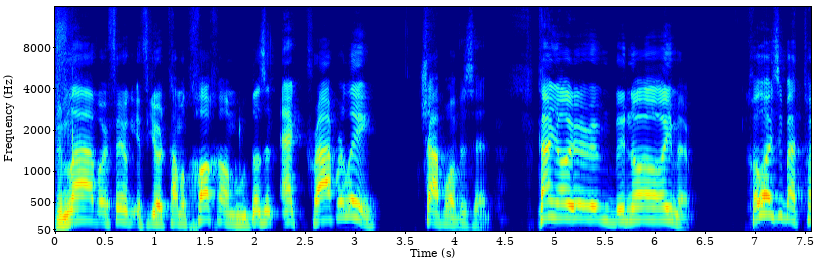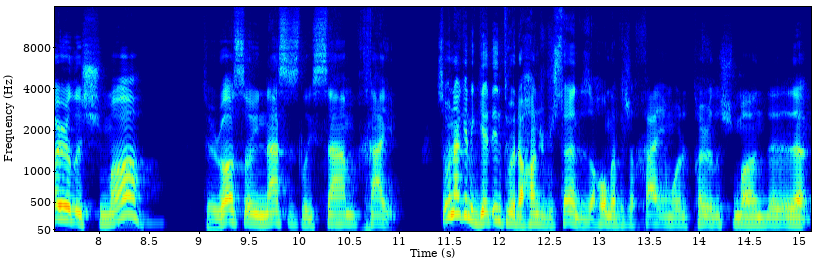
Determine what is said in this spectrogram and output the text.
If you're a Talmud Chacham who doesn't act properly, chop off his head. So we're not going to get into it 100%. There's a whole nefesh of chayim, what a Torah l'shma, and da, da, da.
